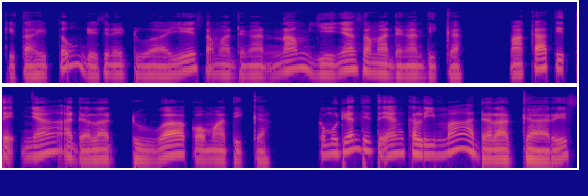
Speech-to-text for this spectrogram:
Kita hitung di sini 2Y sama dengan 6, Y-nya sama dengan 3. Maka titiknya adalah 2,3. Kemudian titik yang kelima adalah garis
